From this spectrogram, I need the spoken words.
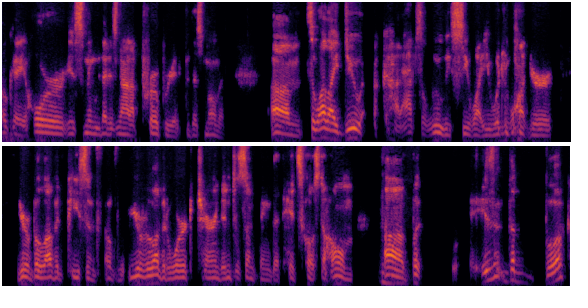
okay. Horror is something that is not appropriate for this moment. Um, so while I do, God, absolutely see why you wouldn't want your your beloved piece of, of your beloved work turned into something that hits close to home. Uh, Mhm. but isn't the book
